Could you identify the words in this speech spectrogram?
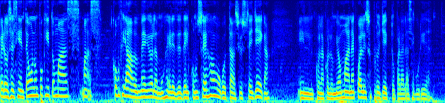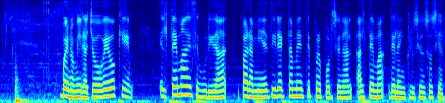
pero se siente uno un poquito más, más confiado en medio de las mujeres. Desde el Consejo de Bogotá, si usted llega con la Colombia Humana, ¿cuál es su proyecto para la seguridad? Bueno, mira, yo veo que el tema de seguridad para mí es directamente proporcional al tema de la inclusión social.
